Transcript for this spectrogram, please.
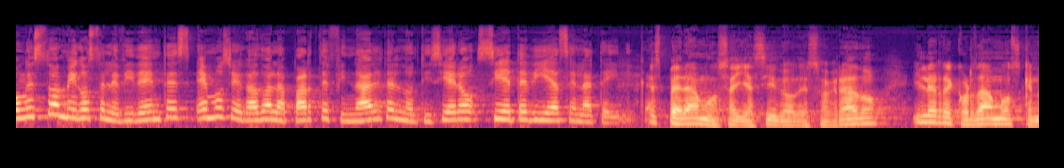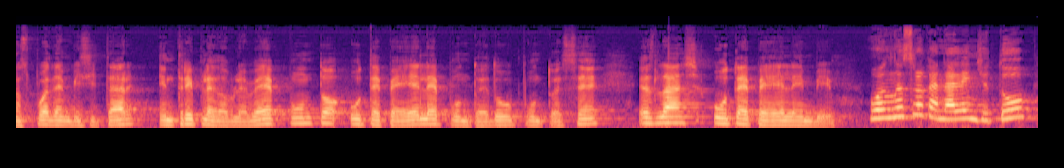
Con esto, amigos televidentes, hemos llegado a la parte final del noticiero 7 días en la técnica. Esperamos haya sido de su agrado y les recordamos que nos pueden visitar en www.utpl.edu.es slash utpl en vivo. O en nuestro canal en YouTube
